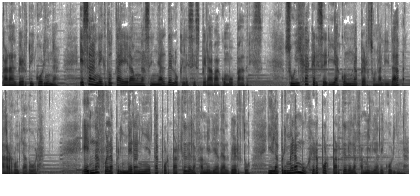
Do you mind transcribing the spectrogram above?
Para Alberto y Corina, esa anécdota era una señal de lo que les esperaba como padres su hija crecería con una personalidad arrolladora. Edna fue la primera nieta por parte de la familia de Alberto y la primera mujer por parte de la familia de Corina,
